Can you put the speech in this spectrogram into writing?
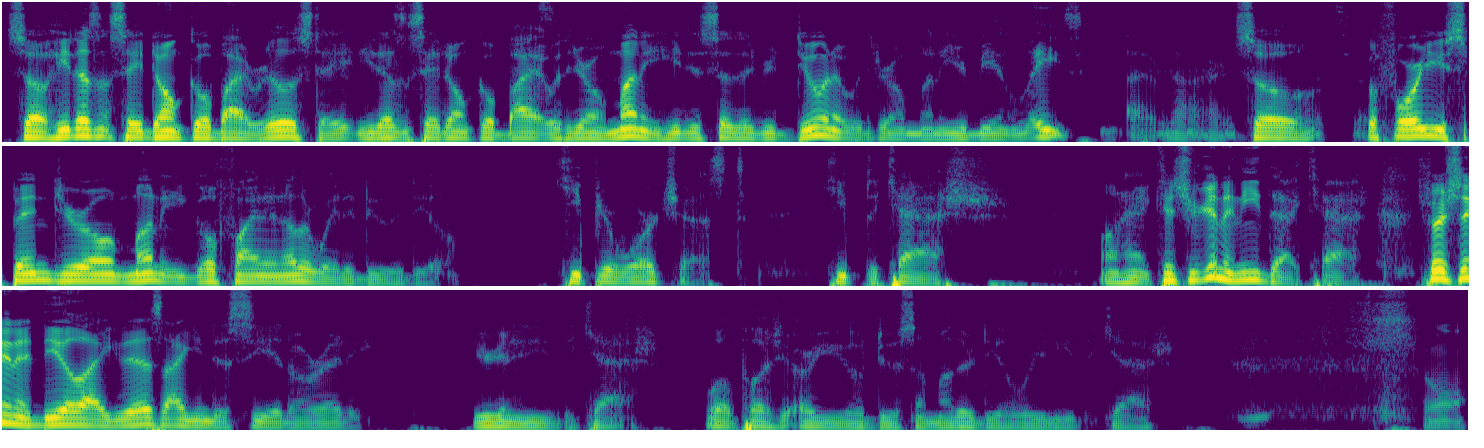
So he doesn't say don't go buy real estate. He doesn't say don't go buy it with your own money. He just says if you're doing it with your own money, you're being lazy. I've not heard. So That's, uh, before you spend your own money, go find another way to do the deal. Keep your war chest. Keep the cash on hand because you're going to need that cash, especially in a deal like this. I can just see it already. You're going to need the cash. Well, plus, or you go do some other deal where you need the cash. Cool. All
